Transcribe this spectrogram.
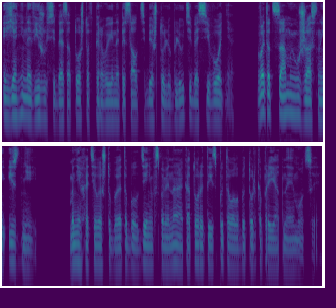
И я ненавижу себя за то, что впервые написал тебе, что люблю тебя сегодня, в этот самый ужасный из дней. Мне хотелось, чтобы это был день, вспоминая который ты испытывала бы только приятные эмоции.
